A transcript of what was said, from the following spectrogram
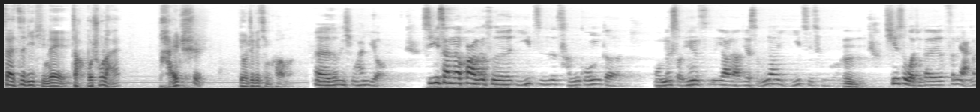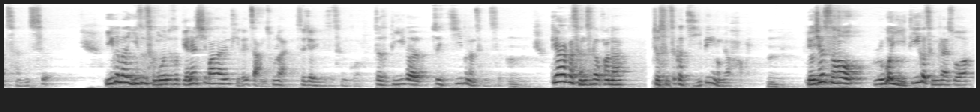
在自己体内长不出来，排斥，有这个情况吗？呃，这种情况有。实际上的话，就是移植成功的，我们首先是要了解什么叫移植成功。嗯，其实我觉得分两个层次，一个呢，移植成功就是别人细胞在你体内长出来，这叫移植成功，这是第一个最基本的层次。嗯，第二个层次的话呢，就是这个疾病有没有好。嗯，有些时候，如果以第一个层次来说，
